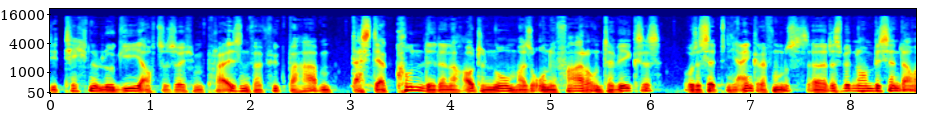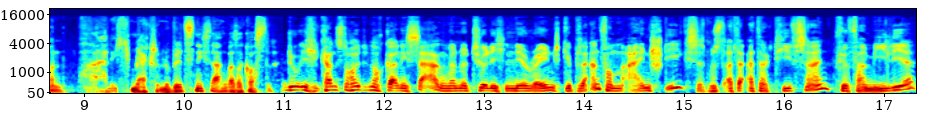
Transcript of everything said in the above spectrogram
die Technologie auch zu solchen Preisen verfügbar haben, dass der Kunde dann auch autonom, also ohne Fahrer unterwegs ist oder selbst nicht eingreifen muss, äh, das wird noch ein bisschen dauern. Ich merke schon, du willst nicht sagen, was er kostet. Du, ich kann es heute noch gar nicht sagen. Wir haben natürlich eine Range geplant vom Einstieg. Das muss attraktiv sein für Familie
